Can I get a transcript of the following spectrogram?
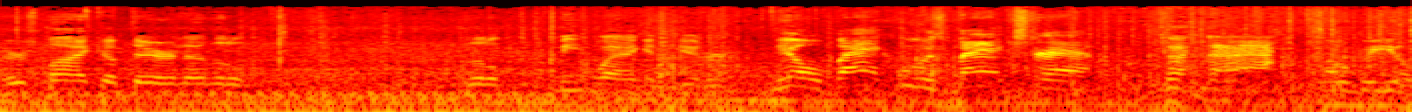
There's Mike up there in that little, little meat wagon tuner. The old backwoods backstrap. Mobile.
